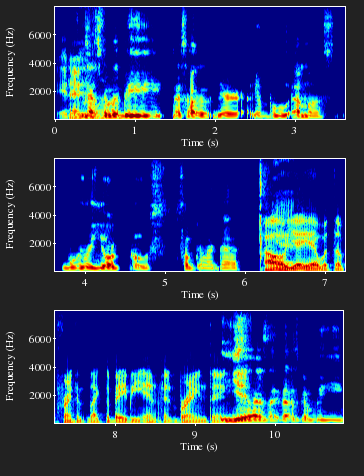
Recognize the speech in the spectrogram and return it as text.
It and is. that's going to be that's how your your boo Emma's movie with your goes, something like that. Oh yeah. yeah, yeah, with the Franken like the baby infant brain thing. Yeah, it's like that's gonna be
